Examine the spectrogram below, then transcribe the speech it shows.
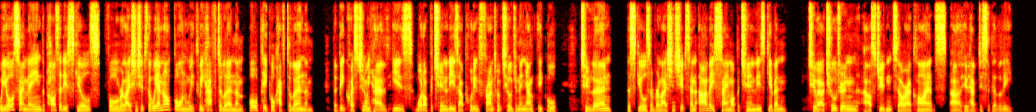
We also mean the positive skills for relationships that we are not born with. We have to learn them. All people have to learn them. The big question we have is what opportunities are put in front of children and young people to learn the skills of relationships? And are these same opportunities given to our children, our students, or our clients uh, who have disability?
